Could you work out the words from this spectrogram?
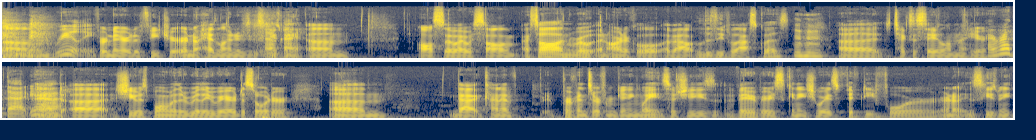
Um, Really? For narrative feature or no headliners, excuse Okay. me. Um, also, I was saw I saw and wrote an article about Lizzie Velasquez, Mhm. uh, Texas State alumna here. I read that, yeah. And uh, she was born with a really rare disorder um, that kind of prevents her from gaining weight. So she's very, very skinny. She weighs 54, or no, excuse me.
